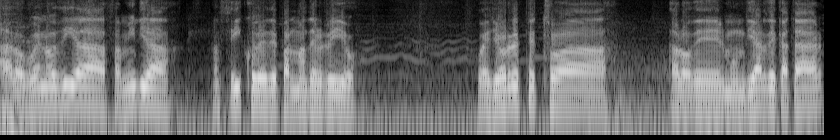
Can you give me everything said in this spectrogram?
A los buenos días, familia. Francisco desde Palmas del Río. Pues yo respecto a, a lo del Mundial de Qatar,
